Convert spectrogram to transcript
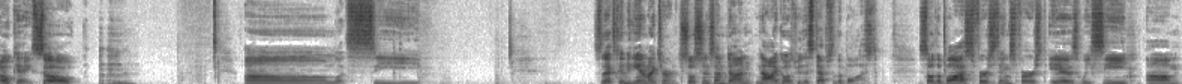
Okay, so um, let's see. So that's going to be the end of my turn. So since I'm done, now I go through the steps of the boss. So the boss, first things first, is we see um,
